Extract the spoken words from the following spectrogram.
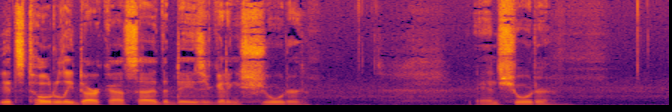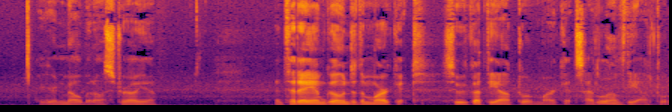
it's totally dark outside. The days are getting shorter and shorter. Here in Melbourne, Australia. And today I'm going to the market. So we've got the outdoor markets. I love the outdoor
